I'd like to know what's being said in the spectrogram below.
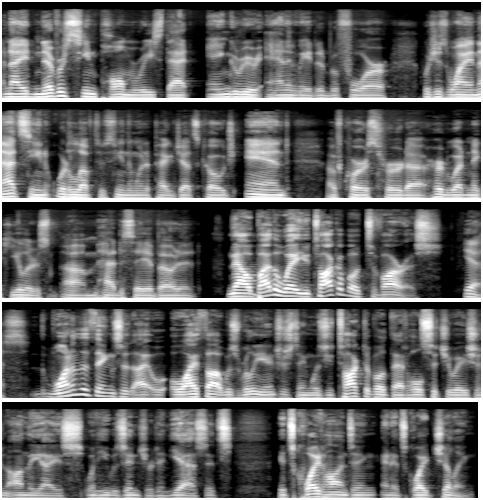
And I had never seen Paul Maurice that angry or animated before, which is why in that scene would have loved to have seen the Winnipeg Jets coach and of course heard uh, heard what Nick Ehlers um, had to say about it. Now, by the way, you talk about Tavares. Yes. One of the things that I oh, I thought was really interesting was you talked about that whole situation on the ice when he was injured, and yes, it's it's quite haunting and it's quite chilling.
